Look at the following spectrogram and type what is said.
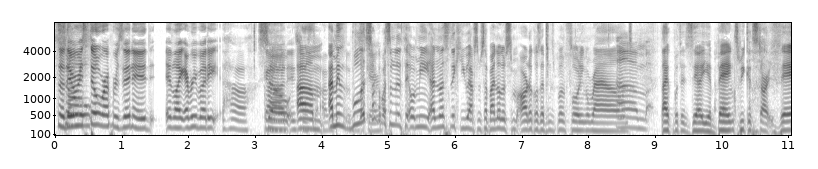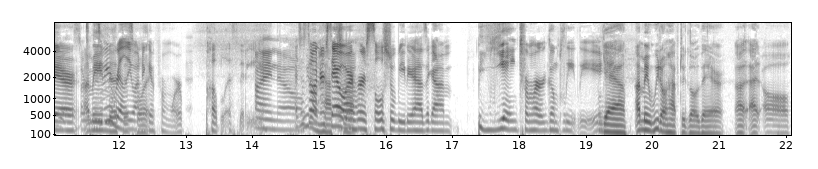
So, they were still represented, and like everybody. Oh, So, God, it's just- um, I'm I mean, so well, let's talk about some of the. Th- I mean, unless Nikki, you have some stuff. I know there's some articles that have been floating around, Um, like with Azealia Banks. We could start there. start I mean, do we really want to get for more publicity? I know. I just We don't don't understand why her social media hasn't gotten yanked from her completely. Yeah, I mean, we don't have to go there uh, at all.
